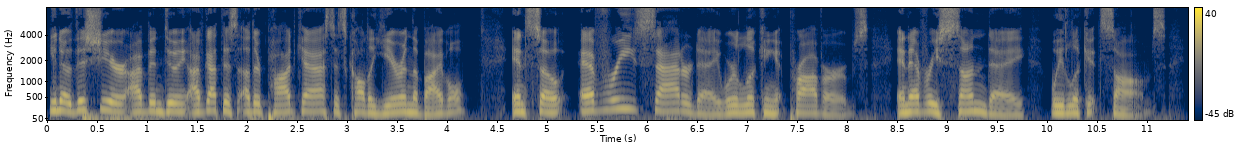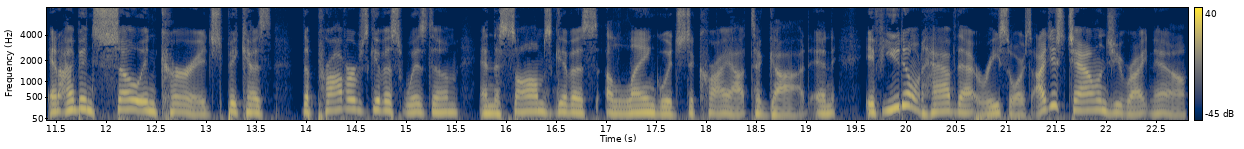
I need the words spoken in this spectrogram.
You know, this year I've been doing. I've got this other podcast. It's called A Year in the Bible, and so every Saturday we're looking at Proverbs, and every Sunday we look at Psalms. And I've been so encouraged because the Proverbs give us wisdom and the Psalms give us a language to cry out to God. And if you don't have that resource, I just challenge you right now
